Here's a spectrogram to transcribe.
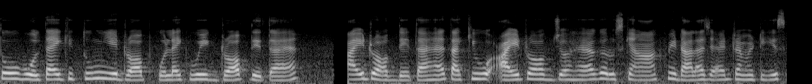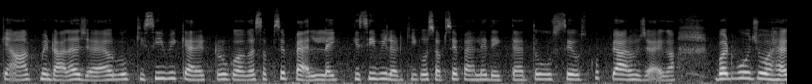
तो वो बोलता है कि तुम ये ड्रॉप को लाइक वो एक ड्रॉप देता है आई ड्रॉप देता है, ताकि वो आई ड्रॉप जो है, अगर उसके आँख में डाला जाए ड्रामेटिस के आँख में डाला जाए और वो किसी भी कैरेक्टर को अगर सबसे पहले लाइक किसी भी लड़की को सबसे पहले देखता है तो उससे उसको प्यार हो जाएगा। बट वो जो है,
